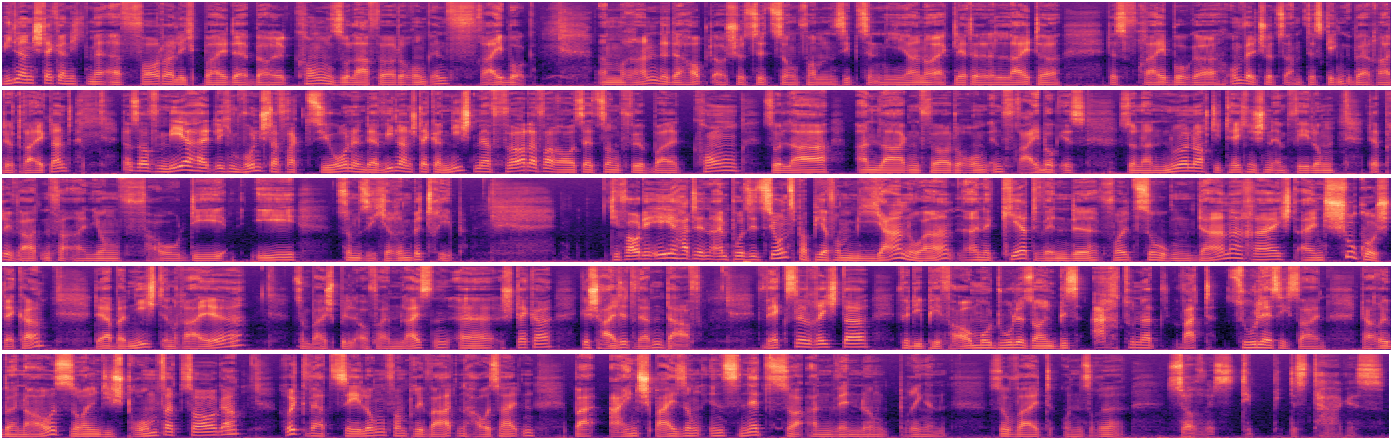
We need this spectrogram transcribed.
WLAN-Stecker nicht mehr erforderlich bei der Balkon-Solarförderung in Freiburg. Am Rande der Hauptausschusssitzung vom 17. Januar erklärte der Leiter des Freiburger Umweltschutzamtes gegenüber Radio Dreieckland, dass auf mehrheitlichem Wunsch der Fraktionen der WLAN-Stecker nicht mehr Fördervoraussetzung für Balkon-Solaranlagenförderung in Freiburg ist, sondern nur noch die technischen Empfehlungen der privaten Vereinigung VDE zum sicheren Betrieb. Die VDE hatte in einem Positionspapier vom Januar eine Kehrtwende vollzogen. Danach reicht ein Schuko-Stecker, der aber nicht in Reihe, zum Beispiel auf einem Leistenstecker, geschaltet werden darf. Wechselrichter für die PV-Module sollen bis 800 Watt zulässig sein. Darüber hinaus sollen die Stromversorger Rückwärtszählungen von privaten Haushalten bei Einspeisung ins Netz zur Anwendung bringen. Soweit unsere Service-Tipp des Tages.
